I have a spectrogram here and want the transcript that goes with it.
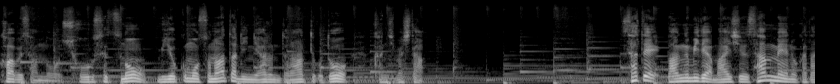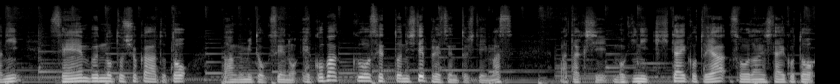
川辺さんの小説の魅力もそのあたりにあるんだなってことを感じました。さて番組では毎週3名の方に1000円分の図書カードと番組特製のエコバッグをセットにしてプレゼントしています。私模擬に聞きたいことや相談したいこと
